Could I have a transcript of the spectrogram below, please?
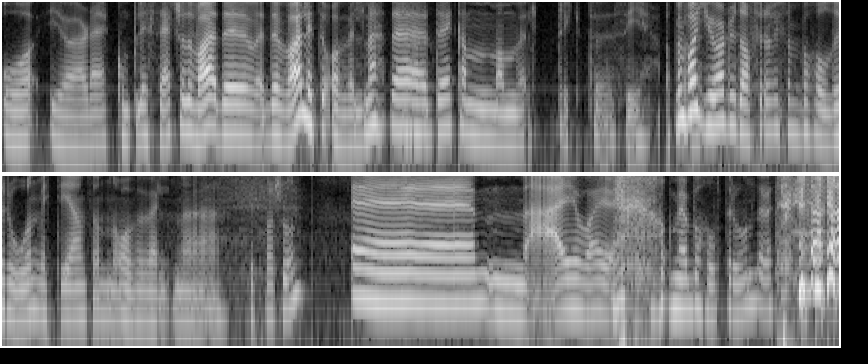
og gjør det komplisert. Så det var, det, det var litt overveldende. Det, det, kan man vel trygt eh, si. Men hva gjør du da for å liksom beholde roen midt i en sånn overveldende situasjon? Eh, nei, jeg, om jeg beholdt troen, det vet jeg ikke.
